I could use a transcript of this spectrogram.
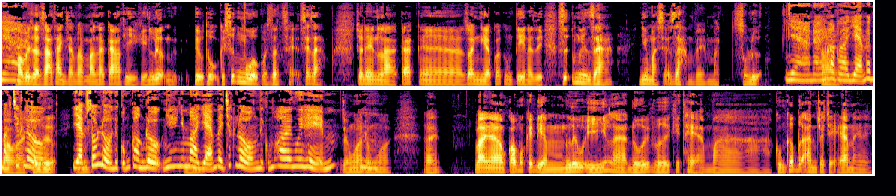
yeah. mà bây giờ giá thành sản phẩm bán ra cao thì cái lượng tiêu thụ cái sức mua của dân sẽ sẽ giảm cho nên là các uh, doanh nghiệp các công ty là gì giữ nguyên giá nhưng mà sẽ giảm về mặt số lượng Dạ đấy, đấy hoặc là giảm về mặt chất lượng. lượng giảm ừ. số lượng thì cũng còn được nhưng nhưng mà ừ. giảm về chất lượng thì cũng hơi nguy hiểm đúng rồi ừ. đúng rồi đấy và à, có một cái điểm lưu ý là đối với cái thẻ mà cung cấp bữa ăn cho trẻ em này này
